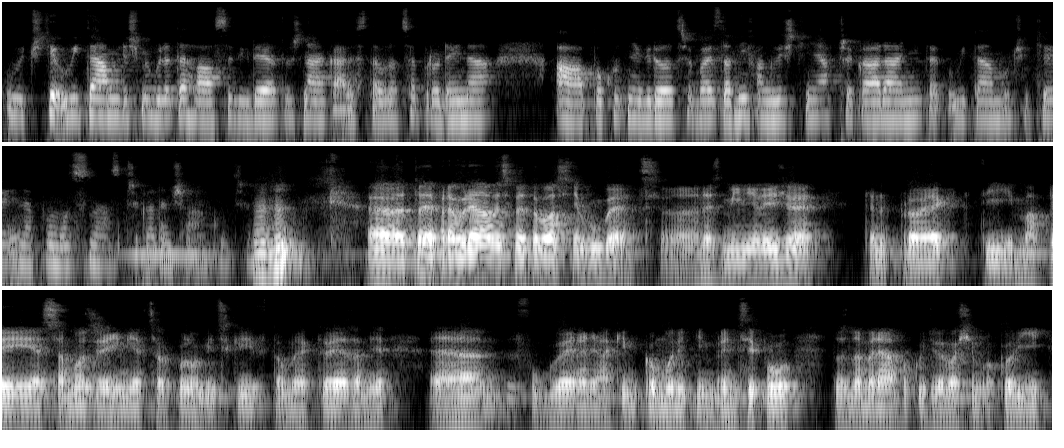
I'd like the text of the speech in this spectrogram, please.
určitě uvítám, když mi budete hlásit, kde je to nějaká restaurace, prodejna. A pokud někdo třeba je zdatný v angličtině a v překládání, tak uvítám určitě i na pomoc na s překladem článku. Třeba. Mm-hmm. E, to je pravda, my jsme to vlastně vůbec eh, nezmínili, že ten projekt té mapy je samozřejmě celku logický v tom, jak to je za mě, eh, funguje na nějakým komunitním principu. To znamená, pokud ve vašem okolí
